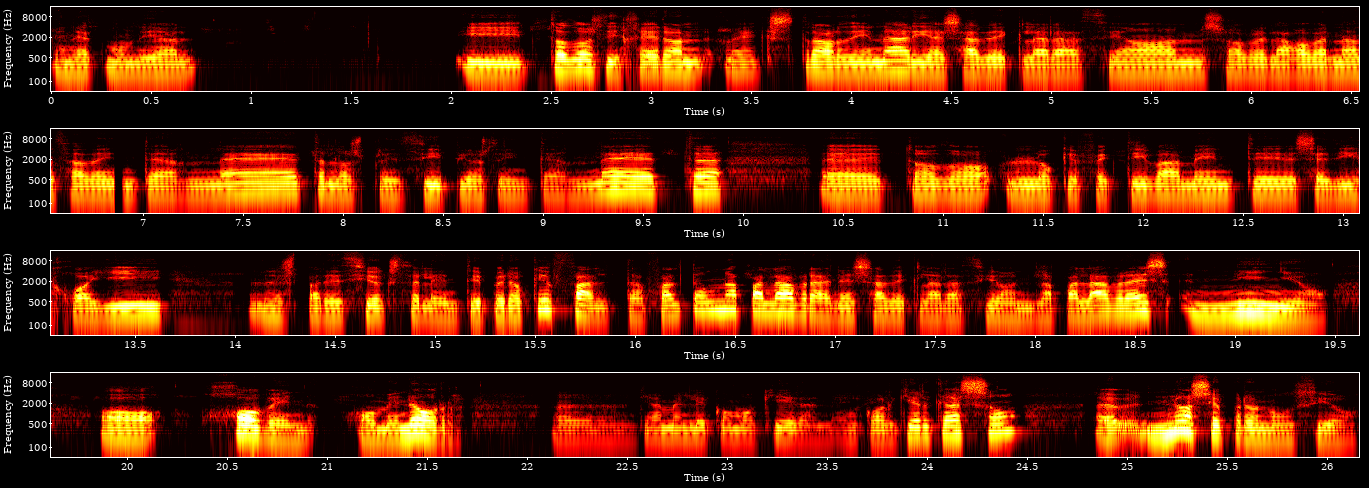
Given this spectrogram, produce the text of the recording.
en el Mundial y todos dijeron extraordinaria esa declaración sobre la gobernanza de Internet, los principios de Internet, eh, todo lo que efectivamente se dijo allí les pareció excelente. Pero ¿qué falta? Falta una palabra en esa declaración. La palabra es niño o joven o menor, eh, llámenle como quieran. En cualquier caso, eh, no se pronunció.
